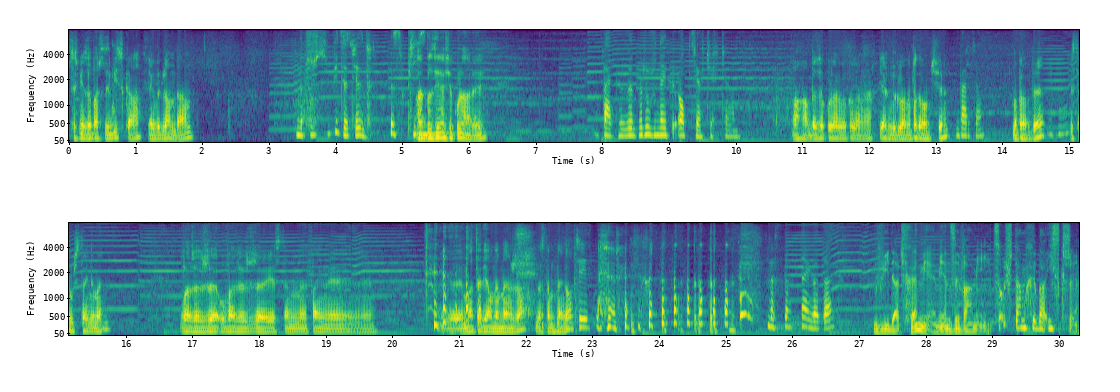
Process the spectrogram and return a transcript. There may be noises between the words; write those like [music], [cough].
Chcesz mnie zobaczyć z bliska, jak wyglądam? No przecież widzę cię z, z bliska. Albo zdjęłaś okulary. Tak, w różnych opcjach cię chciałam. Aha, bez okularów w kolanach. Jak wyglądam? Podoba ci się? Bardzo. Naprawdę? Jestem przystojny man? Uważasz, że, uważasz, że jestem fajny e, [laughs] materiał na męża następnego? Czy jest... [laughs] Następnego, tak? Widać chemię między wami. Coś tam chyba iskrzy.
